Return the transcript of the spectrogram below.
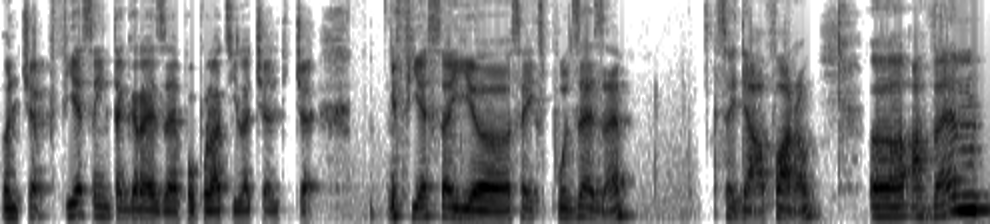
încep fie să integreze populațiile celtice, fie să-i, uh, să expulzeze, să-i dea afară. Avem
